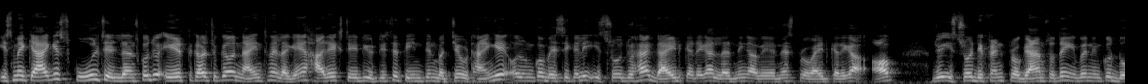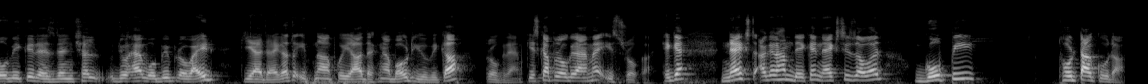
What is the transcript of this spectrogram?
इसमें क्या है कि स्कूल चिल्ड्रंस को जो एट्थ कर चुके हैं और नाइन्थ में लगे हैं, हर एक स्टेट यूटी से तीन तीन बच्चे उठाएँगे और उनको बेसिकली इसरो जो है गाइड करेगा लर्निंग अवेयरनेस प्रोवाइड करेगा ऑफ़ जो इसरो डिफरेंट प्रोग्राम्स होते हैं इवन इनको दो वीक की रेजिडेंशियल जो है वो भी प्रोवाइड किया जाएगा। तो इतना आपको याद रखना अबाउट यूवी का प्रोग्राम किसका प्रोग्राम है? इसरो का। ठीक है? नेक्स्ट अगर हम देखें next is our Gopi Thotakura,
